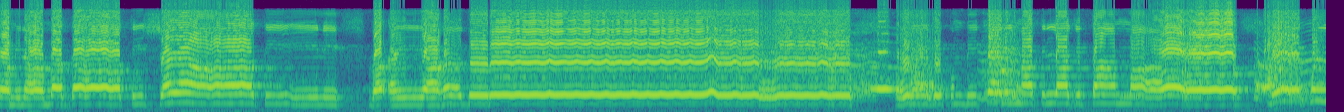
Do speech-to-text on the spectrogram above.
ومن همذات الشياطين وأن يحضروا أعوذكم بكلمات الله التامة. من كل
